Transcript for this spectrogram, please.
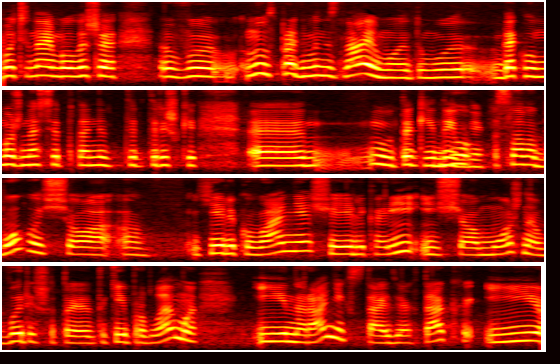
починаємо лише в ну справді ми не знаємо, тому деколи може наші питання трішки е, ну такі дивні. Ну, слава Богу, що е, є лікування, що є лікарі, і що можна вирішити такі проблеми і на ранніх стадіях, так і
